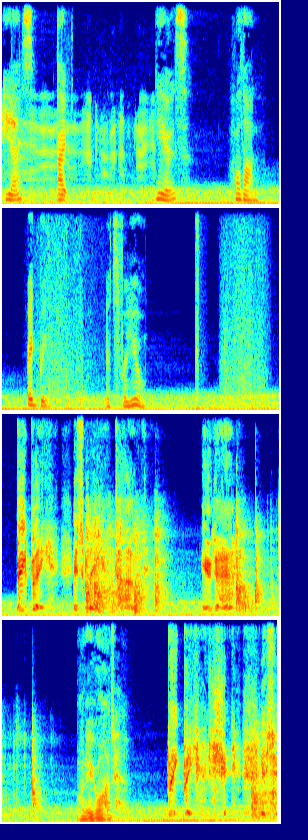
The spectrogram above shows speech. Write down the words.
Yes, I. He is. Hold on. Bigby, it's for you. Bigby, it's me, Toad. You there? What do you want? Bigby, shit. Listen,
